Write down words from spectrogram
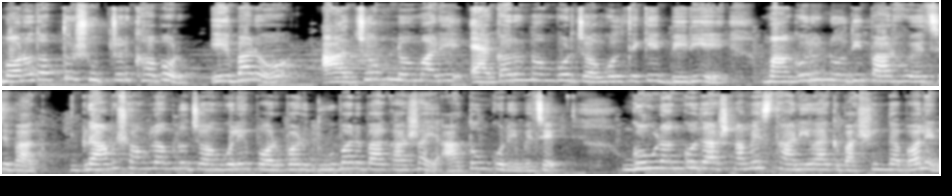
বন দপ্তর সূত্রের খবর, এবারও আজম লোমারে এগারো নম্বর জঙ্গল থেকে বেরিয়ে মাগরী নদী পার হয়েছে বাঘ। গ্রাম সংলগ্ন জঙ্গলে পরপর দুবার বাঘ আসায় আতঙ্ক নেমেছে। গৌরাঙ্গ দাস নামে স্থানীয় এক বাসিন্দা বলেন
